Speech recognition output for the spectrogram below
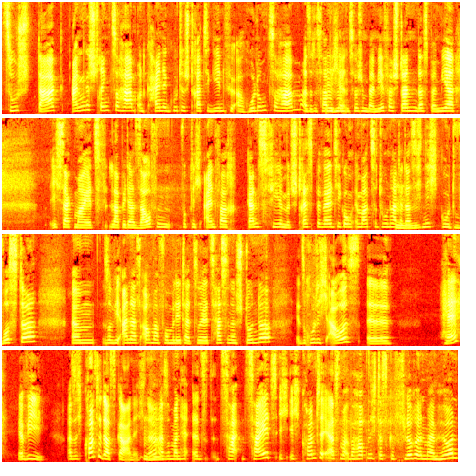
zu stark angestrengt zu haben und keine gute Strategien für Erholung zu haben. Also das habe mhm. ich ja mhm. inzwischen bei mir verstanden, dass bei mir, ich sag mal jetzt lapidar saufen, wirklich einfach ganz viel mit Stressbewältigung immer zu tun hatte, mhm. dass ich nicht gut wusste, ähm, so wie Anna es auch mal formuliert hat, so jetzt hast du eine Stunde, jetzt ruh dich aus, äh, hä? Ja, wie? Also ich konnte das gar nicht. Ne? Mhm. Also man also Zeit, ich, ich konnte erstmal überhaupt nicht das Geflirre in meinem Hirn,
